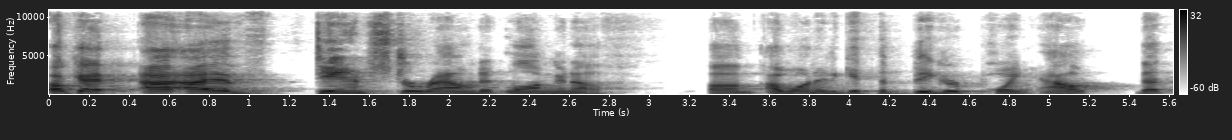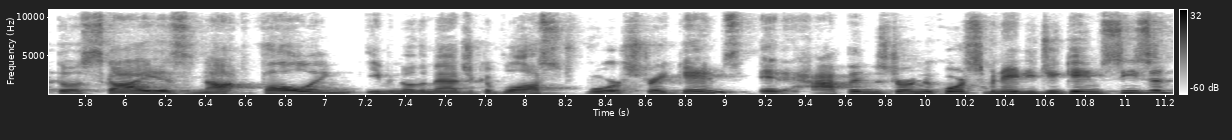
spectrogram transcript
Okay, I, I have danced around it long enough. Um, I wanted to get the bigger point out that the sky is not falling, even though the Magic have lost four straight games. It happens during the course of an 82 game season.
